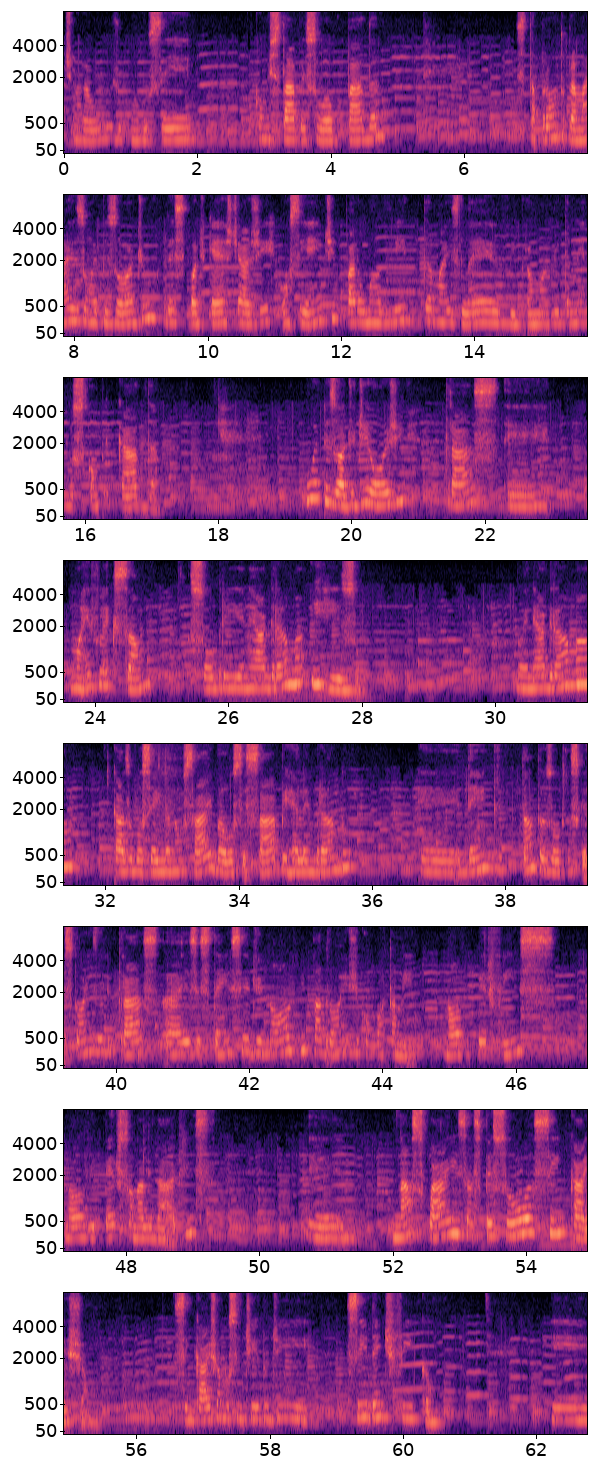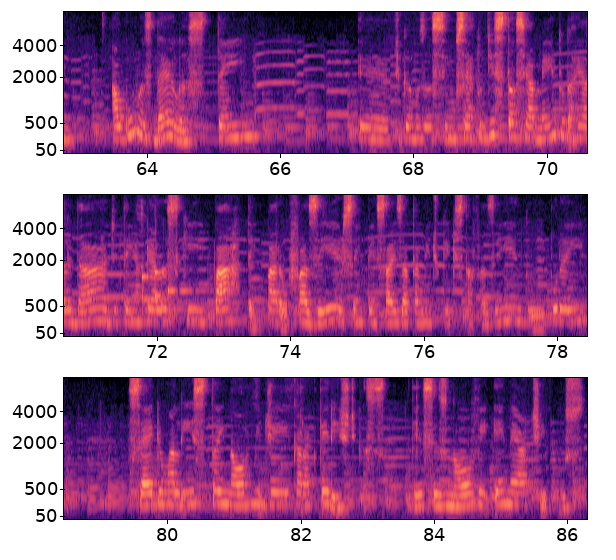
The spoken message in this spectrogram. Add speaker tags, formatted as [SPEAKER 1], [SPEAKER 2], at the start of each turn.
[SPEAKER 1] Fátima Araújo com você. Como está a pessoa ocupada? Está pronto para mais um episódio desse podcast Agir Consciente para uma vida mais leve, para uma vida menos complicada. O episódio de hoje traz é, uma reflexão sobre Enneagrama e riso. No Enneagrama, caso você ainda não saiba ou se sabe, relembrando, é, dentre tantas outras questões, ele traz a existência de nove padrões de comportamento, nove perfis, nove personalidades, é, nas quais as pessoas se encaixam. Se encaixam no sentido de se identificam. E algumas delas têm, é, digamos assim, um certo distanciamento da realidade, tem aquelas que partem para o fazer sem pensar exatamente o que, que está fazendo, e por aí segue uma lista enorme de características desses nove eneatipos.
